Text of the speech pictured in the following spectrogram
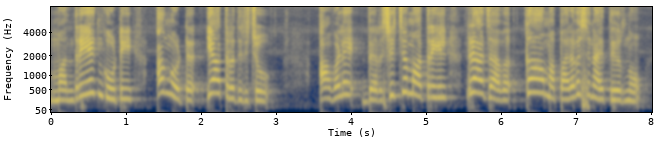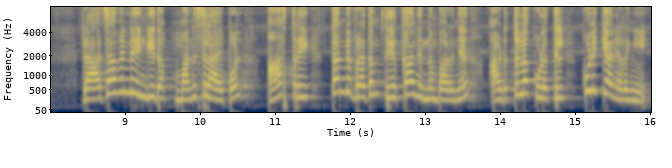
മന്ത്രിയെയും കൂട്ടി അങ്ങോട്ട് യാത്ര തിരിച്ചു. അവളെ ദർശിച്ച മാത്രയിൽ രാജാവ് കാമ പരവശനായി തീർന്നു. രാജാവിന്റെ ഇംഗിതം മനസ്സിലായപ്പോൾ ആ സ്ത്രീ തന്റെ വ്രതം തീർക്കാനെന്നും പറഞ്ഞ് അടുത്തുള്ള കുളത്തിൽ കുളിക്കാനിറങ്ങി.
